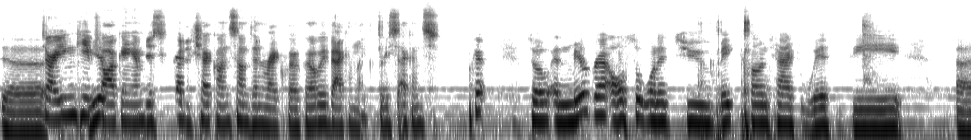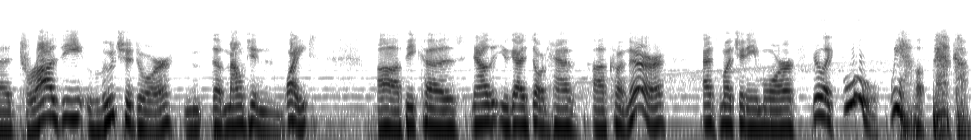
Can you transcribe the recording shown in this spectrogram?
the Sorry, you can keep Mir- talking. I'm just got to check on something right quick, but I'll be back in like three seconds. So, and Mirgrat also wanted to make contact with the uh, Drazi Luchador, m- the Mountain in White, uh, because now that you guys don't have uh, Connor as much anymore, you're like, ooh, we have a backup.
